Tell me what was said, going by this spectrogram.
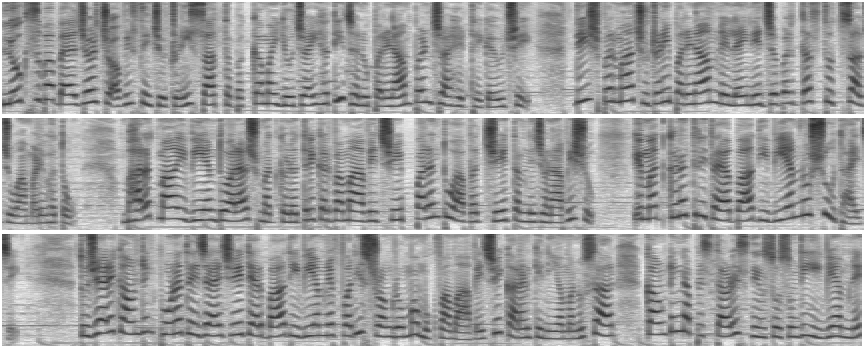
લોકસભા બે હજાર ચોવીસની ચૂંટણી સાત તબક્કામાં યોજાઈ હતી, જેનું પરિણામ પણ જાહેર થઈ ગયું છે. દેશભરમાં ચૂંટણી પરિણામને લઈને જબરદસ્ત ઉત્સાહ જોવા મળ્યો હતો. ભારતમાં ઈવીએમ દ્વારા જ મતગણતરી કરવામાં આવે છે, પરંતુ આ વચ્ચે તમને જણાવીશું કે મતગણતરી થયા બાદ ઈવીએમનું શું થાય છે. તો જ્યારે કાઉન્ટિંગ પૂર્ણ થઈ જાય છે, ત્યારબાદ ઈવીએમને ફરી સ્ટ્રોંગ રૂમમાં મૂકવામાં આવે છે, કારણ કે નિયમ અનુસાર કાઉન્ટિંગના પિસ્તાળીસ દિવસો સુધી ઈવીએમને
